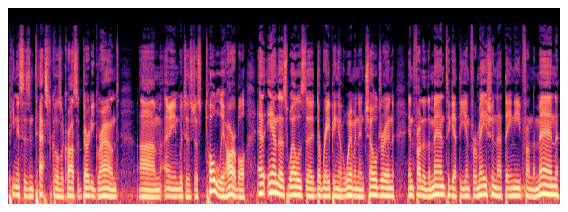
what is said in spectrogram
penises and testicles across a dirty ground? Um, I mean, which is just totally horrible, and, and as well as the the raping of women and children in front of the men to get the information that they need from the men.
